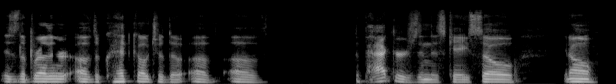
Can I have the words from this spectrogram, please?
is the brother of the head coach of the of of the Packers in this case. So, you know,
